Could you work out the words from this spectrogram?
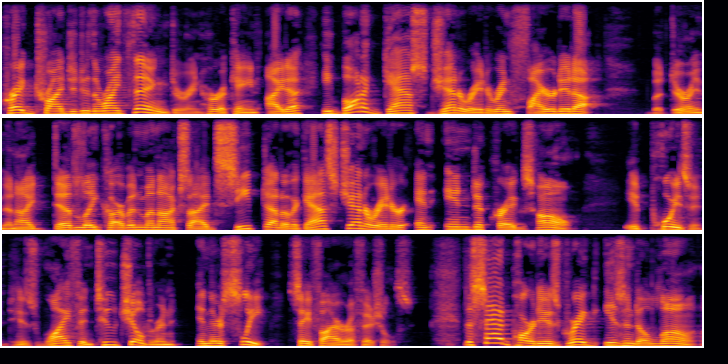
Craig tried to do the right thing during Hurricane Ida. He bought a gas generator and fired it up. But during the night, deadly carbon monoxide seeped out of the gas generator and into Craig's home. It poisoned his wife and two children in their sleep say fire officials. The sad part is Greg isn't alone.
